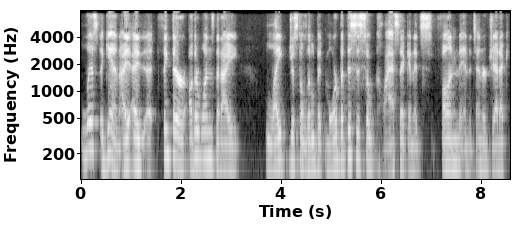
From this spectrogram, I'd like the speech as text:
list. Again, I, I, think there are other ones that I like just a little bit more, but this is so classic and it's fun and it's energetic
